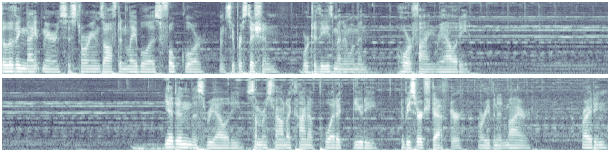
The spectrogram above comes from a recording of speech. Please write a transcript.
The living nightmares historians often label as folklore and superstition were to these men and women a horrifying reality. Yet in this reality, Summers found a kind of poetic beauty to be searched after or even admired. Writing,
